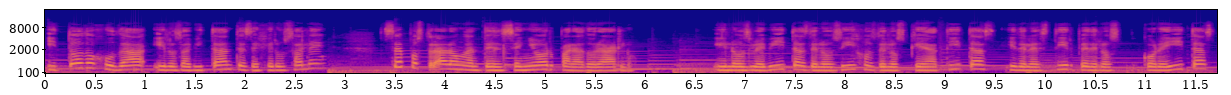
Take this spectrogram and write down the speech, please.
y todo Judá y los habitantes de Jerusalén se postraron ante el Señor para adorarlo. Y los levitas de los hijos de los queatitas y de la estirpe de los coreitas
